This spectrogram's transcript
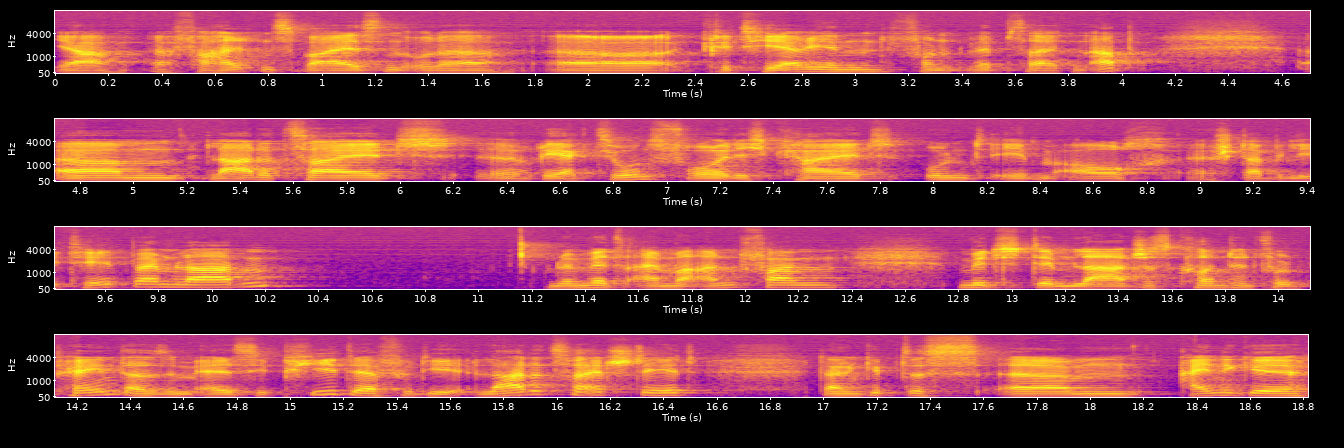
ja, äh, Verhaltensweisen oder äh, Kriterien von Webseiten ab. Ähm, Ladezeit, äh, Reaktionsfreudigkeit und eben auch äh, Stabilität beim Laden. Und wenn wir jetzt einmal anfangen mit dem Largest Contentful Paint, also dem LCP, der für die Ladezeit steht, dann gibt es ähm, einige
